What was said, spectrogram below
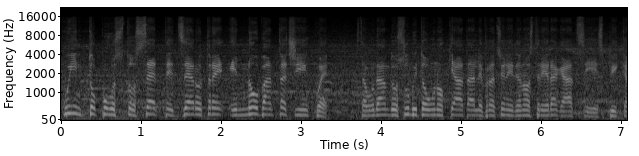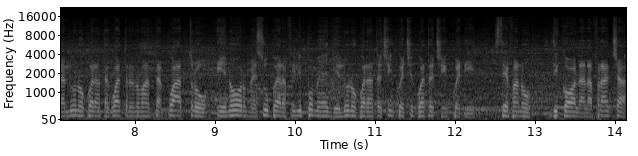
quinto posto 7.03 e 95 stavo dando subito un'occhiata alle frazioni dei nostri ragazzi. Spicca l'1.44.94 enorme supera Filippo Megli e l'1.45.55 di Stefano Di Cola. La Francia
